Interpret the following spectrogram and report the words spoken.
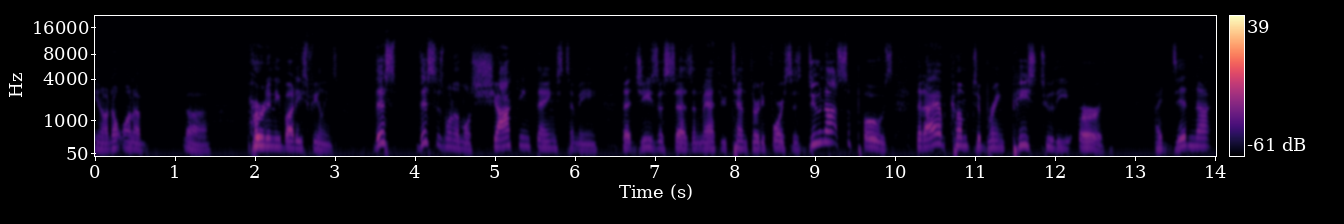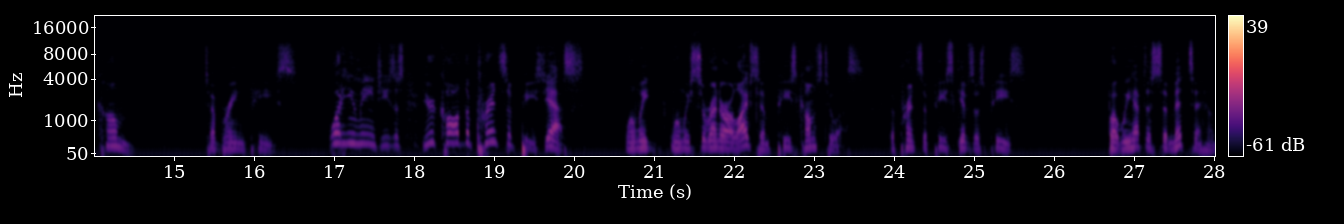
you know, I don't want to uh, hurt anybody's feelings. This this is one of the most shocking things to me that Jesus says in Matthew 10 34. He says, Do not suppose that I have come to bring peace to the earth. I did not come to bring peace. What do you mean, Jesus? You're called the Prince of Peace. Yes, When we when we surrender our lives to him, peace comes to us. The Prince of Peace gives us peace. But we have to submit to him.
